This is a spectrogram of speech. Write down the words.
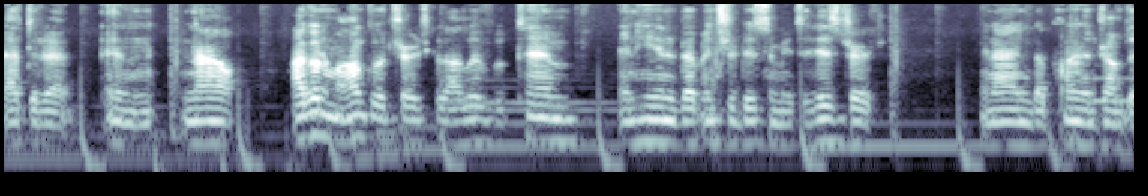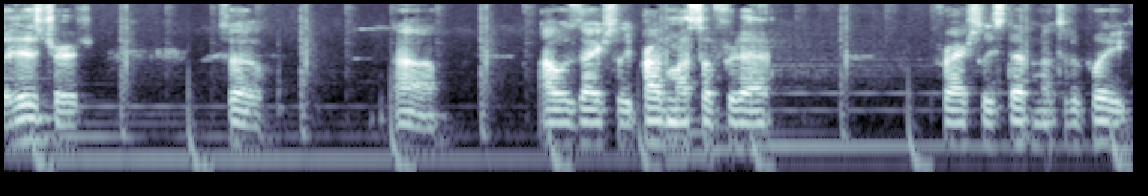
after that. And now I go to my uncle's church because I live with Tim, and he ended up introducing me to his church. And I ended up playing the drums at his church. So uh, I was actually proud of myself for that, for actually stepping up to the plate.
